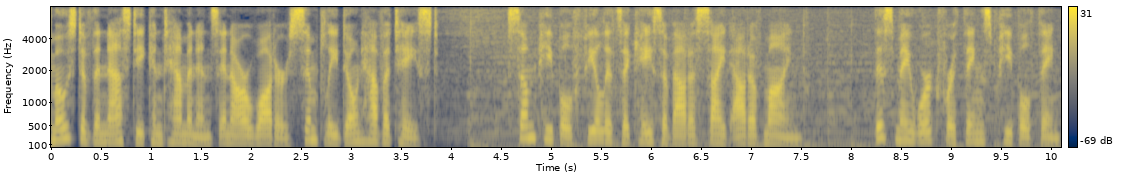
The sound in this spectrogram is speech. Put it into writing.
Most of the nasty contaminants in our water simply don't have a taste. Some people feel it's a case of out of sight out of mind. This may work for things people think,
